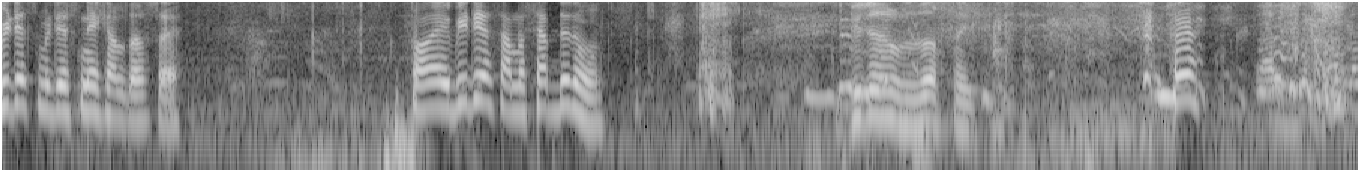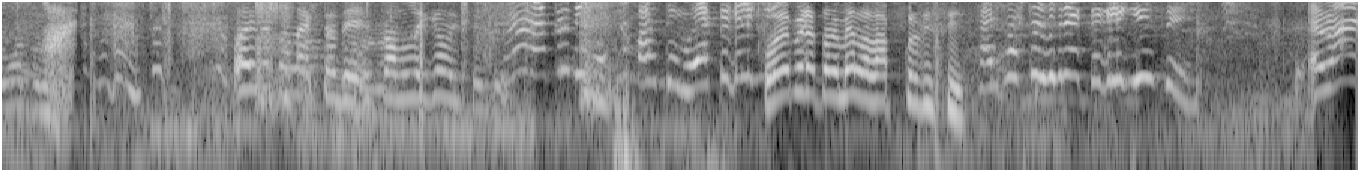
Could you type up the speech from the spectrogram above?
বিটিএস মিটিএস নিয়ে খেলতেছে? তো এই বিটিএস আমরা স্যাপ দিয়ে দেবো। ওই তো একটা দে তোর লাগি হইছে দে একটা দিই একটা পাঁচ দিমু একটা গেলে ওই বেটা তোর মেলা লাভ করে দিছি। সাইড ফাস্টের ভিতরে একটা গেলে কি হইছে? এ ভাই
